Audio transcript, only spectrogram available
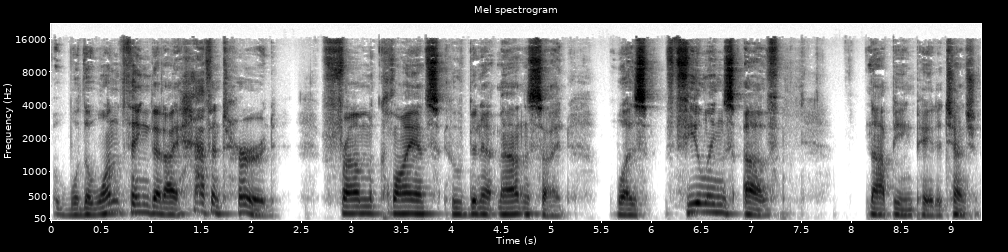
the one thing that I haven't heard from clients who've been at Mountainside was feelings of not being paid attention,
